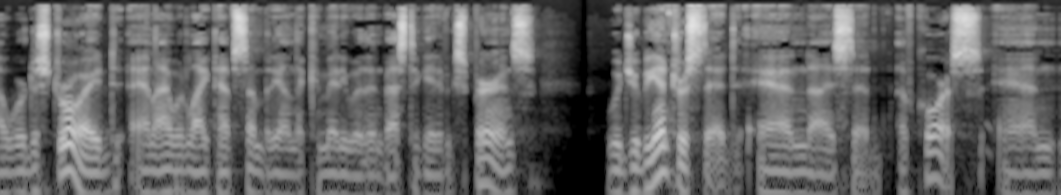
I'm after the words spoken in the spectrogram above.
uh, were destroyed. And I would like to have somebody on the committee with investigative experience. Would you be interested? And I said, Of course. And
